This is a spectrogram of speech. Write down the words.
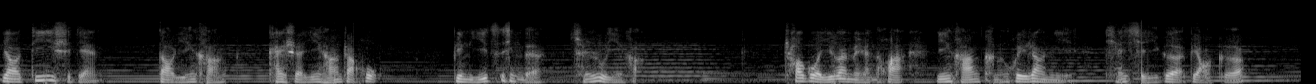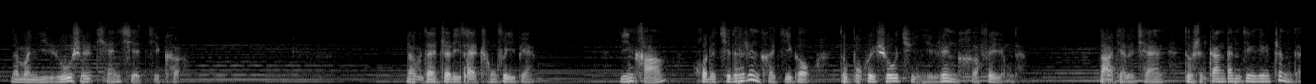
要第一时间到银行开设银行账户，并一次性的存入银行。超过一万美元的话，银行可能会让你填写一个表格，那么你如实填写即可。那么在这里再重复一遍，银行或者其他任何机构都不会收取你任何费用的，大家的钱都是干干净净挣的，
